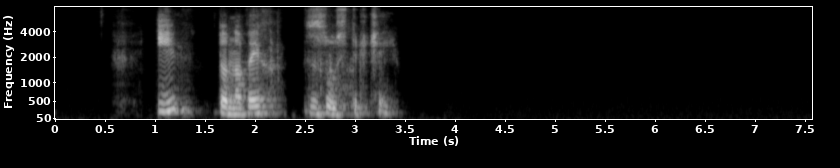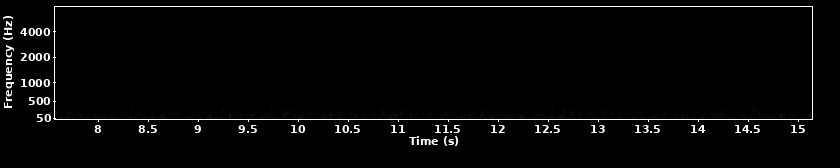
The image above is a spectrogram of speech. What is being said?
І до нових зустрічей.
